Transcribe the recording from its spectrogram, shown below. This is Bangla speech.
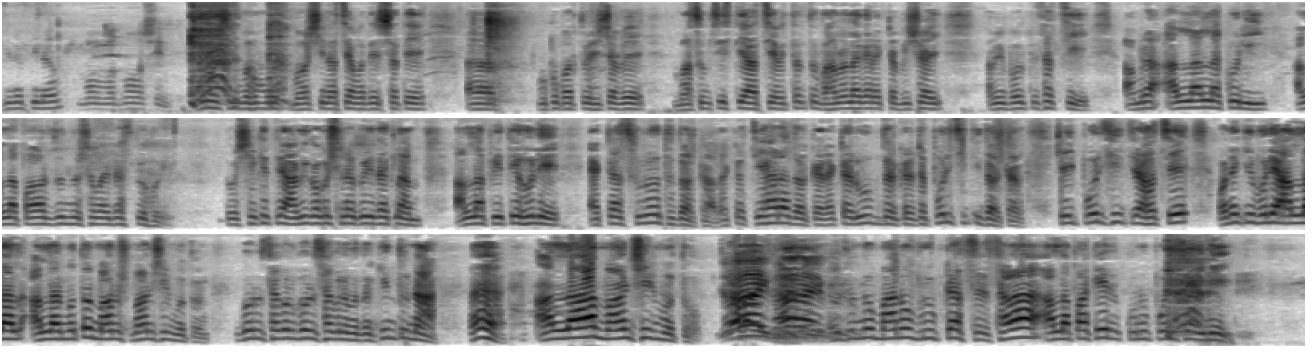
যিনি কি নাম? মোহাম্মদ মহসিন। মহসিন মোহাম্মদ মহসিন আছে আমাদের সাথে মুখপাত্র হিসাবে। মাসুম চিস্তি আছে অত্যন্ত ভালো লাগার একটা বিষয় আমি বলতে চাচ্ছি। আমরা আল্লাহ আল্লাহ করি আল্লাহ পাওয়ার জন্য সবাই ব্যস্ত হই। তো সেক্ষেত্রে আমি গবেষণা করে দেখলাম আল্লাহ পেতে হলে একটা সুরত দরকার একটা চেহারা দরকার একটা রূপ দরকার একটা পরিচিতি দরকার। সেই পরিচিতিটা হচ্ছে অনেকে বলে আল্লাহ আল্লাহর মতন মানুষ মানুষের মতন গরু ছাগল গরু ছাগলের মতন কিন্তু না হ্যাঁ আল্লাহ মানুষের মতো। এই জন্য মানব রূপটা ছাড়া আল্লাহ পাকের কোনো পরিচয় নেই।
